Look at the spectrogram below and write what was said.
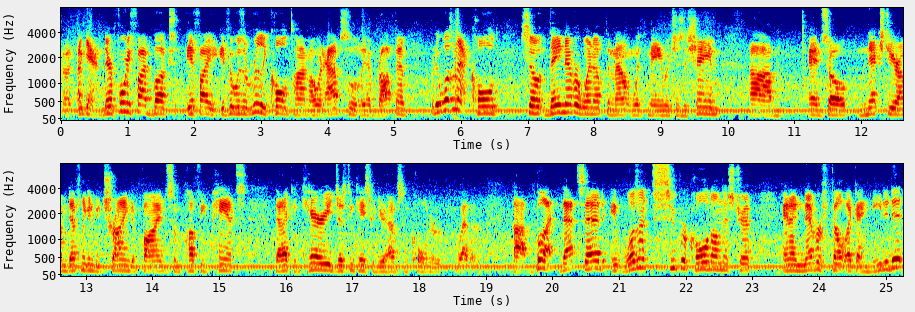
uh, again, they're 45 bucks. If I if it was a really cold time, I would absolutely have brought them, but it wasn't that cold, so they never went up the mountain with me, which is a shame. Um, and so next year, I'm definitely going to be trying to find some puffy pants that I can carry just in case we do have some colder weather. Uh, but that said, it wasn't super cold on this trip, and I never felt like I needed it.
